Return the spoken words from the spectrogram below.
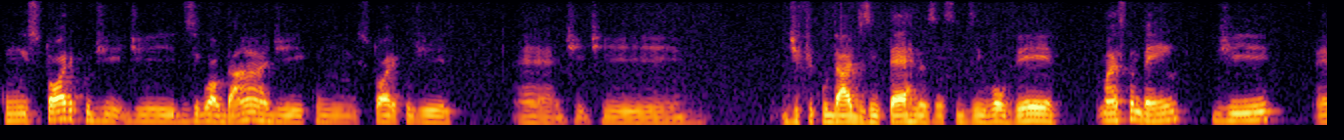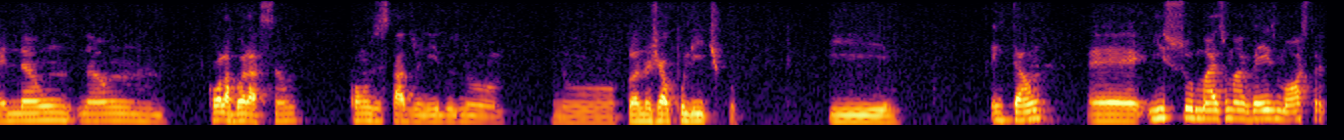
com histórico de, de, desigualdade, com histórico de, é, de, de, dificuldades internas em se desenvolver, mas também de é, não, não colaboração com os Estados Unidos no, no plano geopolítico. E então, é, isso mais uma vez mostra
